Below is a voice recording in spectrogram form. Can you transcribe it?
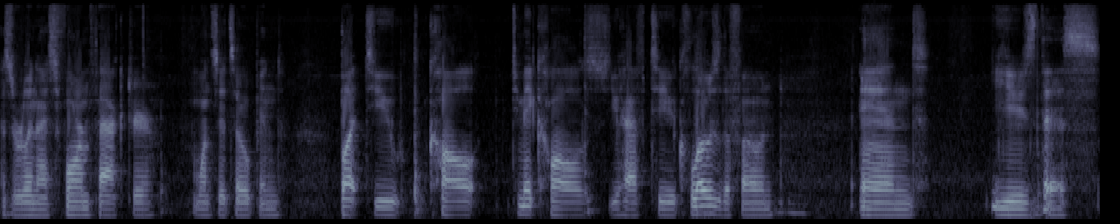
Has a really nice form factor once it's opened. But to call to make calls you have to close the phone and use this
